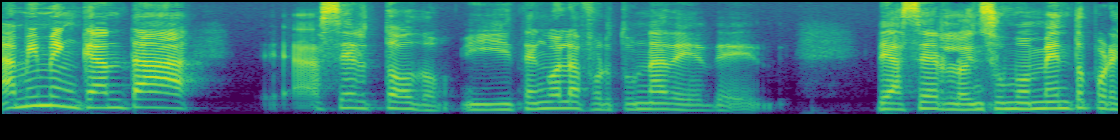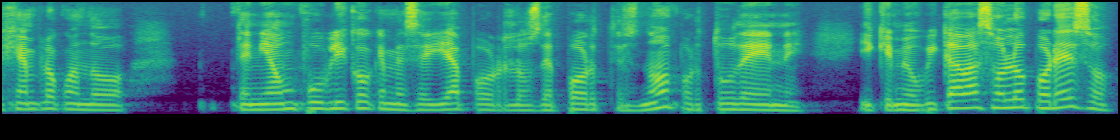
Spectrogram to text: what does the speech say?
A mí me encanta hacer todo y tengo la fortuna de, de hacerlo. En su momento, por ejemplo, cuando tenía un público que me seguía por los deportes, ¿no? Por tu DN y que me ubicaba solo por eso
